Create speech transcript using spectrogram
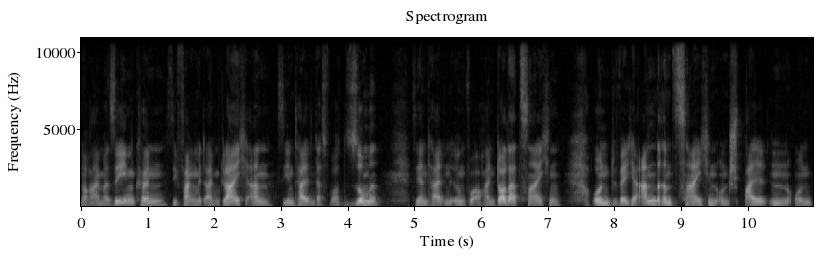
noch einmal sehen können. Sie fangen mit einem Gleich an, sie enthalten das Wort Summe, sie enthalten irgendwo auch ein Dollarzeichen und welche anderen Zeichen und Spalten und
